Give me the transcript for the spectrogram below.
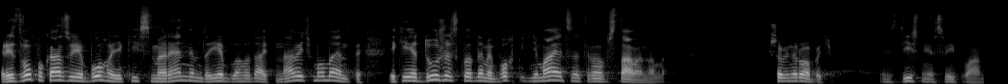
Різдво показує Бога, який смиренним дає благодать, навіть в моменти, які є дуже складними. Бог піднімається над тими обставинами. Що він робить? Він здійснює свій план.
